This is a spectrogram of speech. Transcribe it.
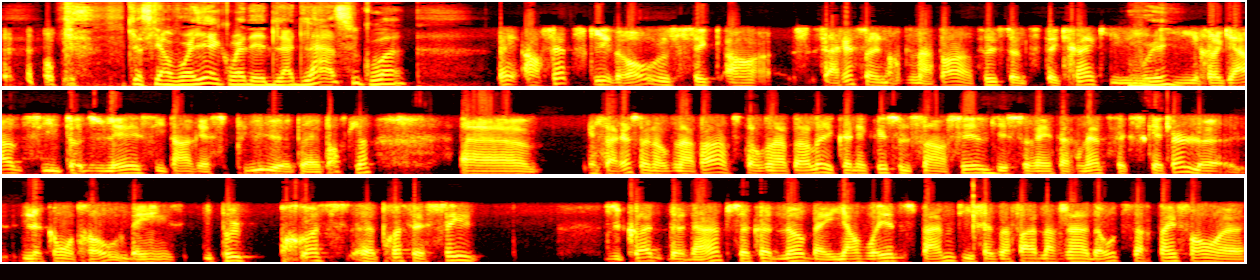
Qu'est-ce qu'il envoyait, quoi? De, la glace ou quoi? Ben, en fait, ce qui est drôle, c'est que ça reste un ordinateur. Tu sais, c'est un petit écran qui, regarde s'il t'a du lait, s'il t'en reste plus, euh, peu importe. Là. Euh, mais ça reste un ordinateur. Cet ordinateur-là est connecté sur le sans-fil qui est sur Internet. Fait que si quelqu'un le, contrôle, ben, il peut euh, processer du code dedans. Puis ce code-là, ben, il envoyait du spam, puis il faisait faire de l'argent à d'autres. Certains font euh,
